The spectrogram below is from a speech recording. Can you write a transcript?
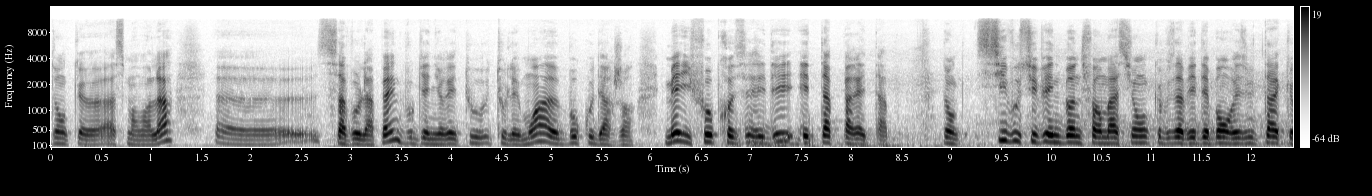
donc à ce moment-là, ça vaut la peine, vous gagnerez tous les mois beaucoup d'argent. Mais il faut procéder étape par étape. Donc si vous suivez une bonne formation, que vous avez des bons résultats, que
